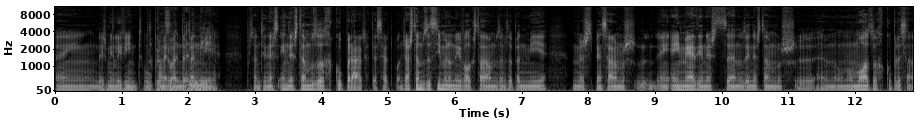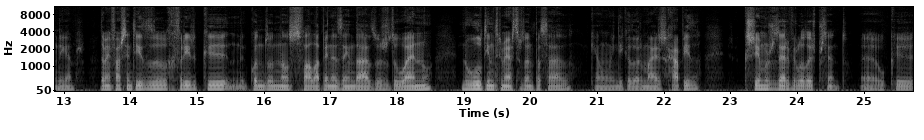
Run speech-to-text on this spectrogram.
em 2020, o primeiro ano da, da pandemia. pandemia. Portanto, ainda, ainda, estamos a recuperar até certo ponto. Já estamos acima no nível que estávamos antes da pandemia, mas se pensarmos em, em média nestes anos, ainda estamos uh, num, num modo de recuperação, digamos também faz sentido referir que, quando não se fala apenas em dados do ano, no último trimestre do ano passado, que é um indicador mais rápido, crescemos 0,2%, eh, o que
